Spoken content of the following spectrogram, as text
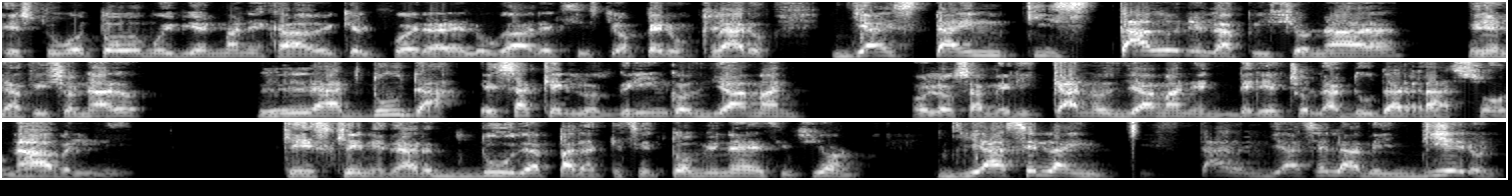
estuvo todo muy bien manejado y que el fuera de lugar existió, pero claro, ya está enquistado en el aficionado, en el aficionado la duda, esa que los gringos llaman o los americanos llaman en derecho la duda razonable, que es generar duda para que se tome una decisión. Ya se la inquistaron, ya se la vendieron.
